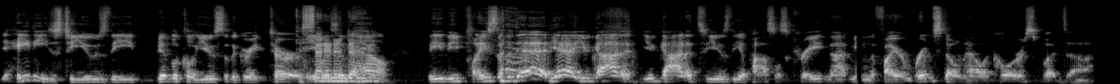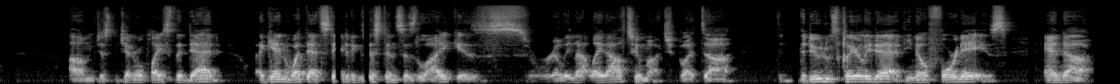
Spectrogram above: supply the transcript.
Hades, to use the biblical use of the Greek term. He Descended was in into the- hell. The, the place of the dead. Yeah, you got it. You got it. To use the Apostles' Creed, not meaning the fire and brimstone hell, of course, but uh, um, just the general place of the dead. Again, what that state of existence is like is really not laid out too much. But uh, the, the dude was clearly dead. You know, four days, and uh,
